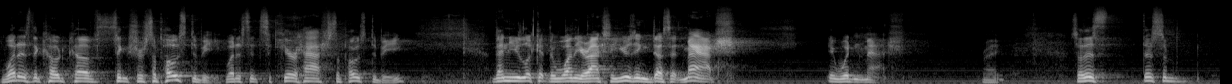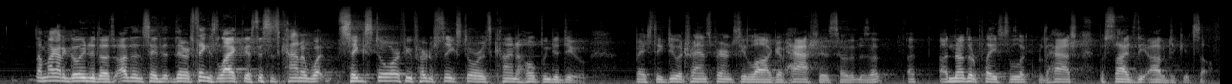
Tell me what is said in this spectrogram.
what is the code CodeCov signature supposed to be? What is its secure hash supposed to be? Then you look at the one that you're actually using, does it match? It wouldn't match, right? So there's, there's some, I'm not going to go into those other than say that there are things like this. This is kind of what SigStore, if you've heard of SigStore, is kind of hoping to do basically do a transparency log of hashes so that there's a, a, another place to look for the hash besides the object itself.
